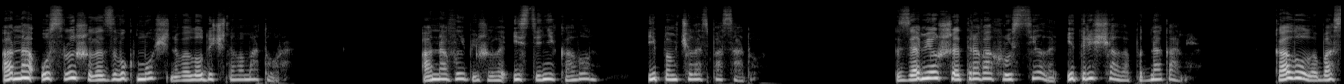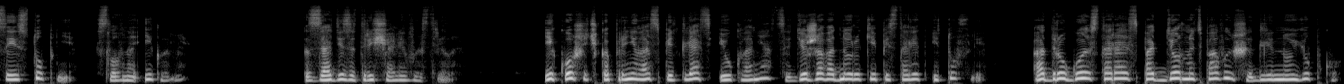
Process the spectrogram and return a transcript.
Она услышала звук мощного лодочного мотора. Она выбежала из тени колонн и помчалась по саду. Замерзшая трава хрустела и трещала под ногами колола босые ступни, словно иглами. Сзади затрещали выстрелы. И кошечка принялась петлять и уклоняться, держа в одной руке пистолет и туфли, а другой стараясь поддернуть повыше длинную юбку.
